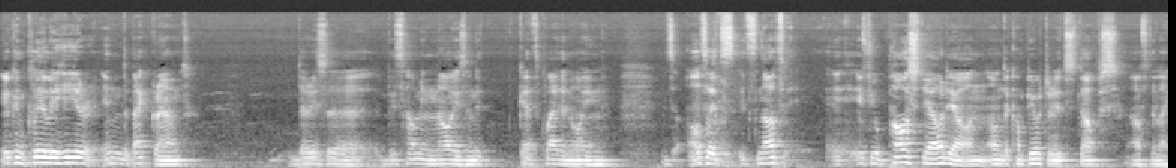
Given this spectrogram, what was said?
you can clearly hear in the background there is a, this humming noise and it gets quite annoying. It's also it's it's not if you pause the audio on, on the computer it stops after like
